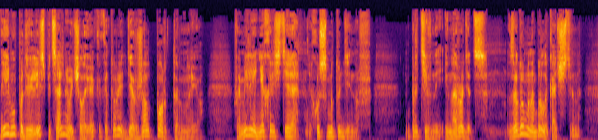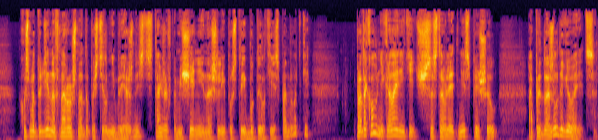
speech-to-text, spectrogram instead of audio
И ему подвели специального человека, который держал портерную. Фамилия нехристия Хусматудинов. Противный инородец. Задумано было качественно. Хусматудинов нарочно допустил небрежность. Также в помещении нашли пустые бутылки из-под водки — Протокол Николай Никитич составлять не спешил, а предложил договориться.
